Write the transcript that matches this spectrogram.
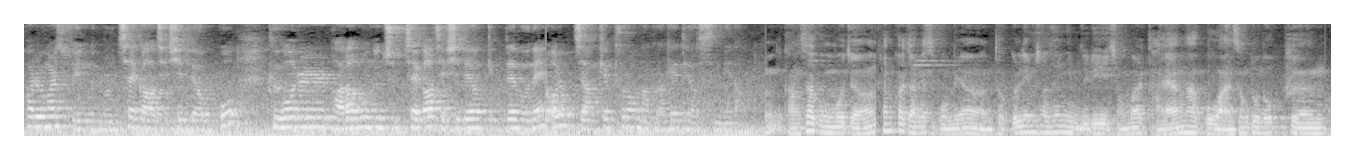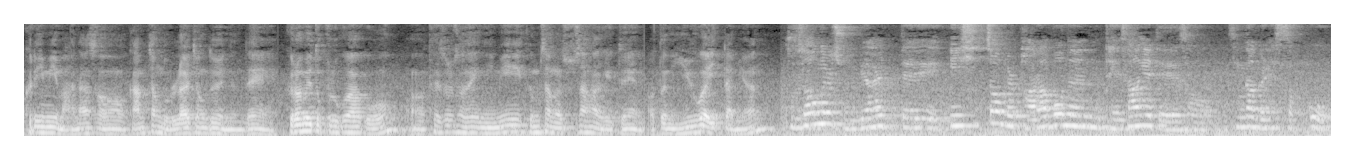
활용할 수 있는 물체가 제시되었고, 그거를 바라보는 주체가 제시되었기 때문에 어렵지 않게 풀어나가게 되었습니다. 음, 강사 공모전 평가장에서 보면 덕글림 선생님들이 정말 다양하고 완성도 높은 그림이 많아서 깜짝 놀랄 정도였는데 그럼에도 불구하고 어, 태솔 선생님이 금상을 수상하게 된 어떤 이유가 있다면 구성을 준비할 때 이 시점을 바라보는 대상에 대해서 생각을 했었고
